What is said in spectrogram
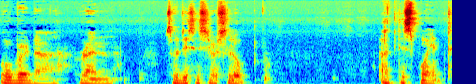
over the run so this is your slope at this point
